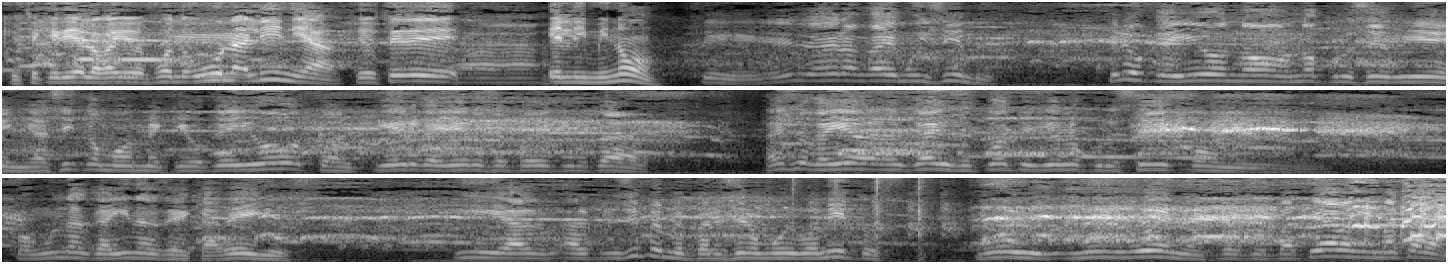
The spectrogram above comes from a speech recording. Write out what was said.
Que usted quería los gallos de fondo. Hubo una línea que usted Ajá. eliminó. Sí, eran gallos muy simples. Creo que yo no, no crucé bien. Así como me equivoqué yo, cualquier gallero se puede equivocar. A esos gallos, gallos Scots yo lo crucé con, con unas gallinas de cabellos. Y al, al principio me parecieron muy bonitos, muy, muy buenos, porque pateaban y mataban.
